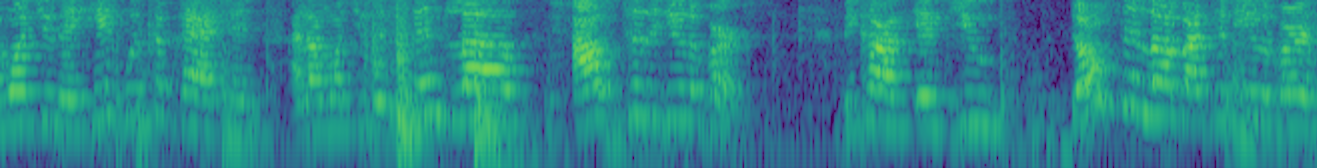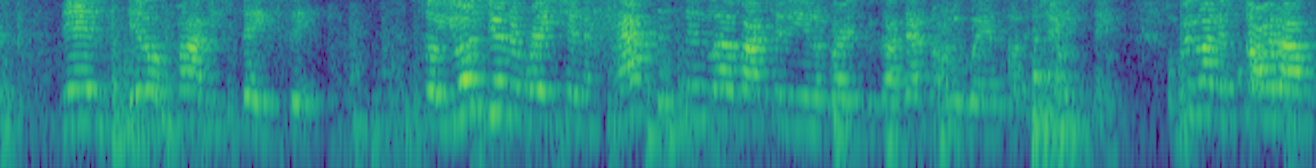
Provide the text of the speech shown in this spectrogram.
I want you to hit with compassion, and I want you to send love out to the universe. Because if you don't send love out to the universe, then it'll probably stay sick. So your generation have to send love out to the universe because that's the only way it's going to change things. And we're going to start off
